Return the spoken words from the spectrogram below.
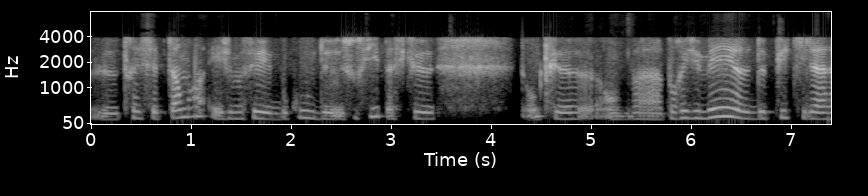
le 13 septembre. Et je me fais beaucoup de soucis parce que donc on va pour résumer depuis qu'il a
